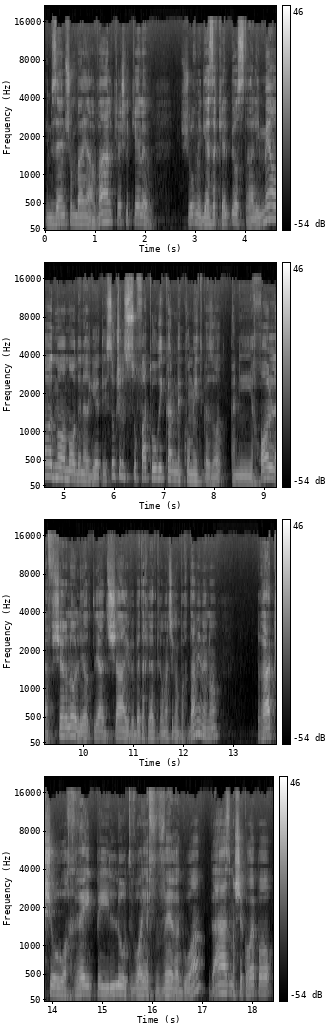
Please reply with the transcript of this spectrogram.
עם זה אין שום בעיה, אבל כשיש לי כלב, שוב מגזע קלפי אוסטרלי, מאוד מאוד מאוד אנרגטי, סוג של סופת הוריקן מקומית כזאת, אני יכול לאפשר לו להיות ליד שי, ובטח ליד כרמל שגם פחדה ממנו, רק כשהוא אחרי פעילות והוא עייף ורגוע, ואז מה שקורה פה,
